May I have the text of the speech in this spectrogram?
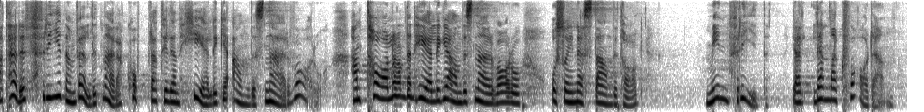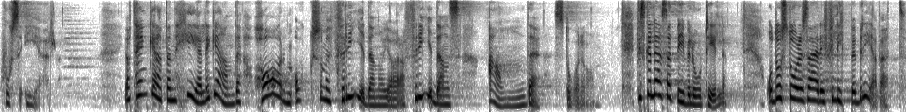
att här är friden väldigt nära kopplad till den helige andes närvaro. Han talar om den helige andes närvaro och så i nästa andetag, min frid, jag lämnar kvar den hos er. Jag tänker att den helige ande har också med friden att göra. Fridens ande står det om. Vi ska läsa ett bibelord till och då står det så här i Filipperbrevet.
